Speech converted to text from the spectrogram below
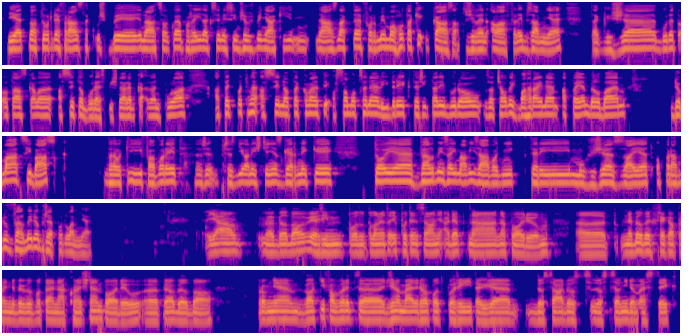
jet na Tour de France, tak už by na celkové pořadí, tak si myslím, že už by nějaký náznak té formy mohl taky ukázat Žilen a Filip za mě, takže bude to otázka, ale asi to bude spíš na Remka Evenpula. A teď pojďme asi na takové ty osamocené lídry, kteří tady budou, začal bych Bahrajnem a Pejem Bilbaem, domácí Bask, velký favorit, přezdívaný štěně z Gerniky, to je velmi zajímavý závodník, který může zajet opravdu velmi dobře, podle mě. Já Bilbao věřím, podle mě to i potenciálně adept na, na pódium. Uh, nebyl bych překvapen, kdyby byl poté na konečném pódiu uh, Pio Bilbao. Pro mě velký favorit Gino Meder ho podpoří, takže dostává dost, dost celní domestik.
